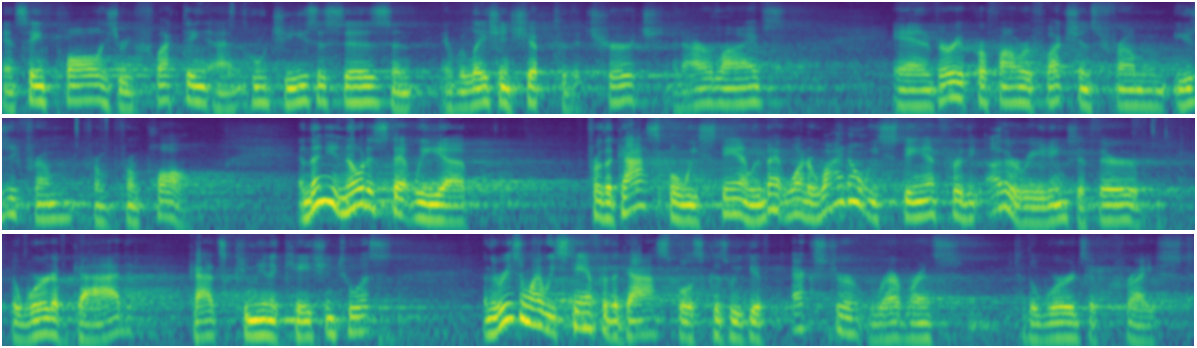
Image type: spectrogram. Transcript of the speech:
And St. Paul is reflecting on who Jesus is and in relationship to the church and our lives. And very profound reflections from, usually from, from, from Paul. And then you notice that we, uh, for the gospel, we stand. We might wonder, why don't we stand for the other readings if they're the Word of God, God's communication to us? And the reason why we stand for the gospel is because we give extra reverence to the words of Christ.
